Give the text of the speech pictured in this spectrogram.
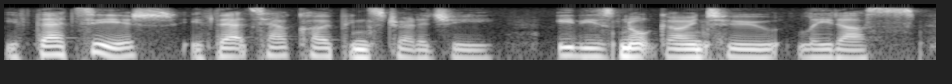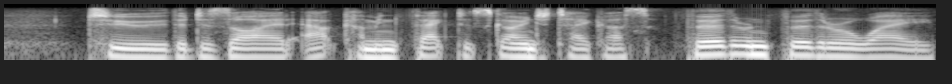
if that's it, if that's our coping strategy, it is not going to lead us to the desired outcome. In fact, it's going to take us further and further away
